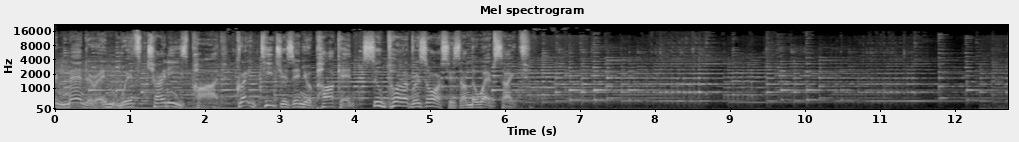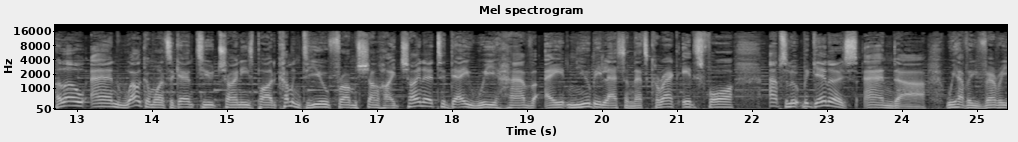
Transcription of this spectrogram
Learn Mandarin with Chinese Pod. Great teachers in your pocket, superb resources on the website. Hello and welcome once again to Chinese Pod coming to you from Shanghai, China. Today we have a newbie lesson. That's correct. It's for absolute beginners and uh, we have a very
